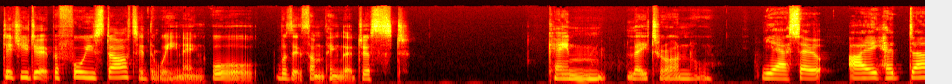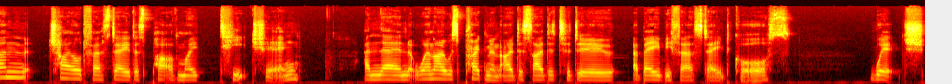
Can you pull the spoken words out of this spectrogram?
Did you do it before you started the weaning, or was it something that just came later on? Or Yeah, so I had done child first aid as part of my teaching. And then when I was pregnant, I decided to do a baby first aid course, which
